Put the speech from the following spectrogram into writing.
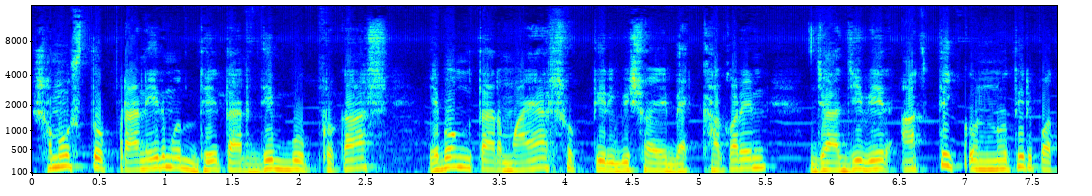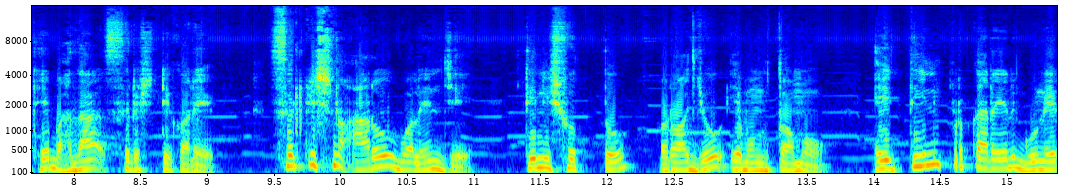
সমস্ত প্রাণীর মধ্যে তার দিব্য প্রকাশ এবং তার মায়া শক্তির বিষয়ে ব্যাখ্যা করেন, যা জীবের আত্মিক উন্নতির পথে বাধা সৃষ্টি করে। শ্রীকৃষ্ণ আরও বলেন যে, তিনি সত্য, রজ এবং তম। এই তিন প্রকারের গুণের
